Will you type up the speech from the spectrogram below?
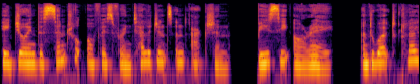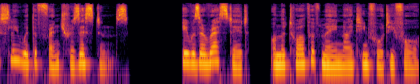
he joined the Central Office for Intelligence and Action, BCRA, and worked closely with the French resistance. He was arrested on the 12th of May 1944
